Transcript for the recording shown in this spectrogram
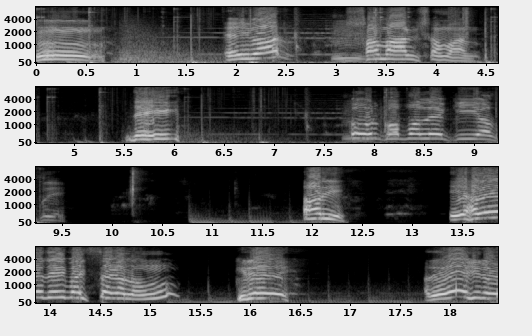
হুম। এইবার সমান সমান। দেহি তোর কপালে কি আছে? আরে এ হালে দেই বাচ্চা গেল? কিরে? আরে হিরো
